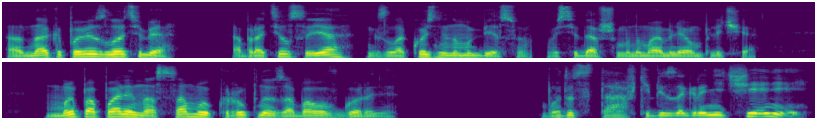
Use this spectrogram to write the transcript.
«Однако повезло тебе», — обратился я к злокозненному бесу, восседавшему на моем левом плече. «Мы попали на самую крупную забаву в городе». «Будут ставки без ограничений?»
